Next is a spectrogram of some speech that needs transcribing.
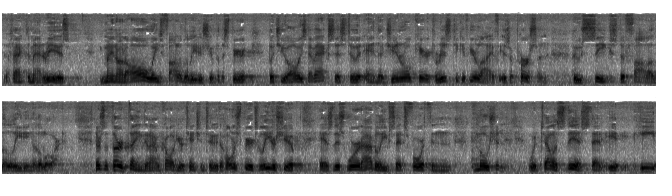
The fact of the matter is, you may not always follow the leadership of the Spirit, but you always have access to it, and the general characteristic of your life is a person who seeks to follow the leading of the Lord. There's a third thing that I would call your attention to. The Holy Spirit's leadership, as this word I believe sets forth in motion, would tell us this that it, he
